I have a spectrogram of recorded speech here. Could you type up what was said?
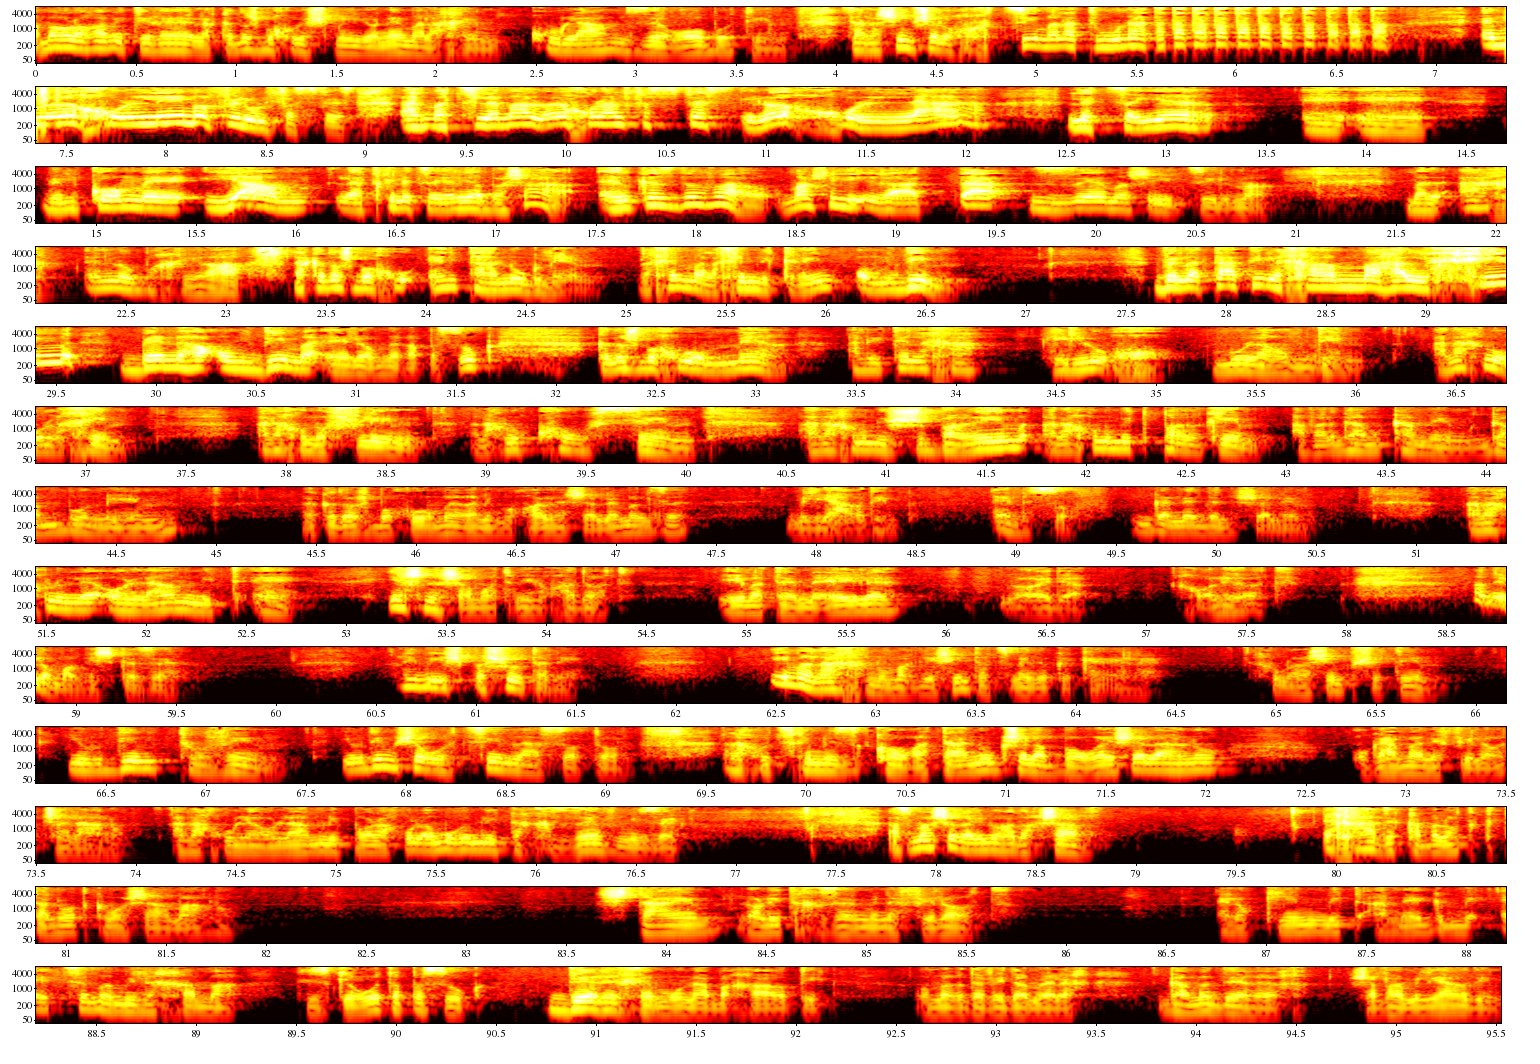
אמר לו הרבי, תראה, לקדוש ברוך הוא יש מיליוני מלאכים, כולם זה רובוטים. זה אנשים שלוחצים על התמונה, טה-טה-טה-טה-טה-טה-טה-טה. הם לא יכולים אפילו לפספס. המצלמה לא יכולה לפספס, היא לא יכולה לצייר אה, אה, במקום אה, ים, להתחיל לצייר יבשה. אין כזה דבר. מה שהיא ראתה, זה מה שהיא צילמה. מלאך, אין לו בחירה. לקדוש ברוך הוא אין תענוג מהם. לכן מלאכים נקראים עומדים. ונתתי לך מהלכים בין העומדים האלה, אומר הפסוק. הקדוש ברוך הוא אומר, אני אתן לך הילוך מול העומדים. אנחנו הולכים, אנחנו נופלים, אנחנו קורסים, אנחנו נשברים, אנחנו מתפרקים, אבל גם קמים, גם בונים. והקדוש ברוך הוא אומר, אני מוכן לשלם על זה מיליארדים. אין סוף, גן עדן שלם. אנחנו לעולם נטעה. יש נשמות מיוחדות. אם אתם מאלה, לא יודע, יכול להיות. אני לא מרגיש כזה. אני מאיש פשוט אני. אם אנחנו מרגישים את עצמנו ככאלה, אנחנו אנשים פשוטים, יהודים טובים, יהודים שרוצים לעשות טוב. אנחנו צריכים לזכור, התענוג של הבורא שלנו הוא גם הנפילות שלנו. אנחנו לעולם ניפול, אנחנו לא אמורים להתאכזב מזה. אז מה שראינו עד עכשיו, אחד זה קבלות קטנות, כמו שאמרנו. שתיים, לא להתאכזב מנפילות. אלוקים מתענג מעצם המלחמה. תזכרו את הפסוק, דרך אמונה בחרתי, אומר דוד המלך. גם הדרך שווה מיליארדים.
